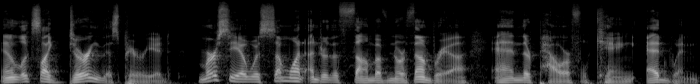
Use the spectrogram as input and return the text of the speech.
And it looks like during this period, Mercia was somewhat under the thumb of Northumbria and their powerful king, Edwin.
